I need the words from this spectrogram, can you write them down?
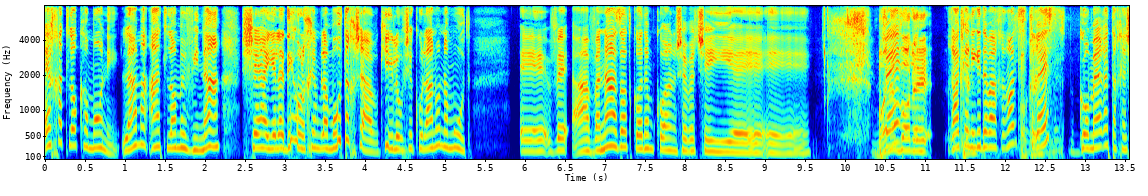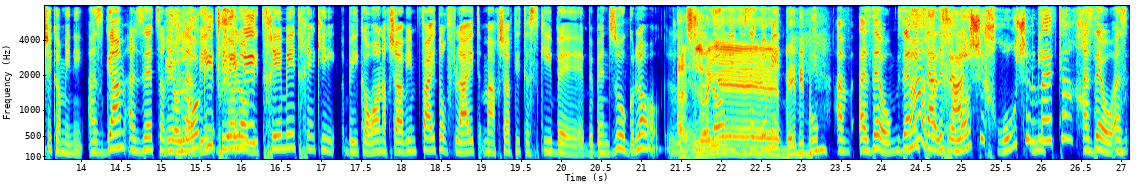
איך את לא כמוני? למה את לא מבינה שהילדים הולכים למות עכשיו? כאילו, שכולנו נמות. אה, וההבנה הזאת, קודם כל, אני חושבת שהיא... אה, בוא ו- נעבור ל... רק כן. אני אגיד דבר אחרון, אוקיי. סטרס גומר את החשק המיני. אז גם על זה צריך ביולוגית, להבין. כימית? ביולוגית, כימית, כימית, כי בעיקרון עכשיו, אם fight or flight, מה עכשיו תתעסקי בבן זוג? לא. אז לא להתעסק יהיה. בייבי בום? אבל- אז זהו, זה מה, מצד אבל אחד. זה לא שחרור של מתח? אז זהו, אז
